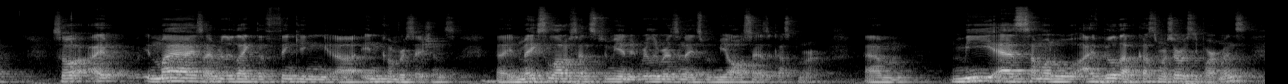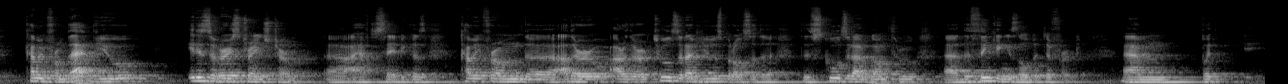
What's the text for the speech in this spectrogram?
So I, in my eyes, I really like the thinking uh, in conversations. Uh, it makes a lot of sense to me, and it really resonates with me also as a customer. Um, me as someone who I've built up customer service departments, coming from that view, it is a very strange term. Uh, I have to say because coming from the other other tools that I've used, but also the, the schools that I've gone through, uh, the thinking is a little bit different. Um, but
